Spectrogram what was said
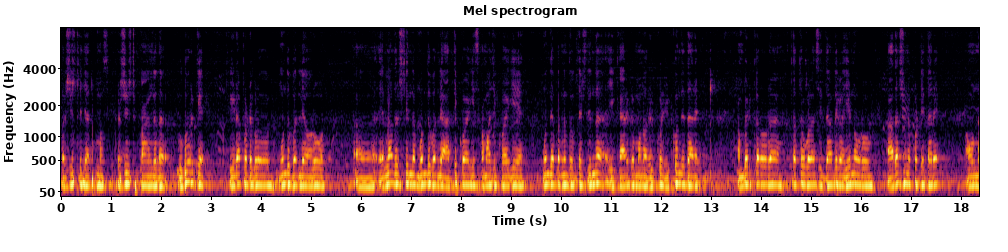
ಪರಿಶಿಷ್ಟ ಜಾತಿ ಪರಿಶಿಷ್ಟ ಪಾಂಗದ ಹುಡುಗರಿಗೆ ಕ್ರೀಡಾಪಟುಗಳು ಮುಂದೆ ಬರಲಿ ಅವರು ಎಲ್ಲ ದೃಷ್ಟಿಯಿಂದ ಮುಂದೆ ಬರಲಿ, ಆರ್ಥಿಕವಾಗಿ, ಸಾಮಾಜಿಕವಾಗಿ ಮುಂದೆ ಬರಲಂತ ಉದ್ದೇಶದಿಂದ ಈ ಕಾರ್ಯಕ್ರಮವನ್ನು ಅವರು ಇಟ್ಕೊಂಡು ಇಟ್ಕೊಂಡಿದ್ದಾರೆ. ಅಂಬೇಡ್ಕರ್ ಅವರ ತತ್ವಗಳ ಸಿದ್ಧಾಂತಗಳ ಏನು ಅವರು ಆದರ್ಶನ ಕೊಟ್ಟಿದ್ದಾರೆ, ಅವನ್ನ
